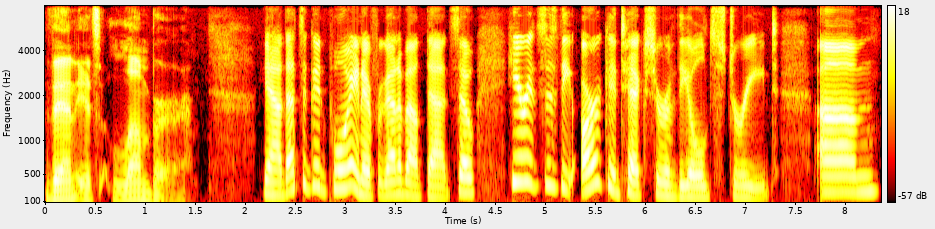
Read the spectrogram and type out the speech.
then it's lumber. Yeah, that's a good point. I forgot about that. So here it says the architecture of the old street. Um,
